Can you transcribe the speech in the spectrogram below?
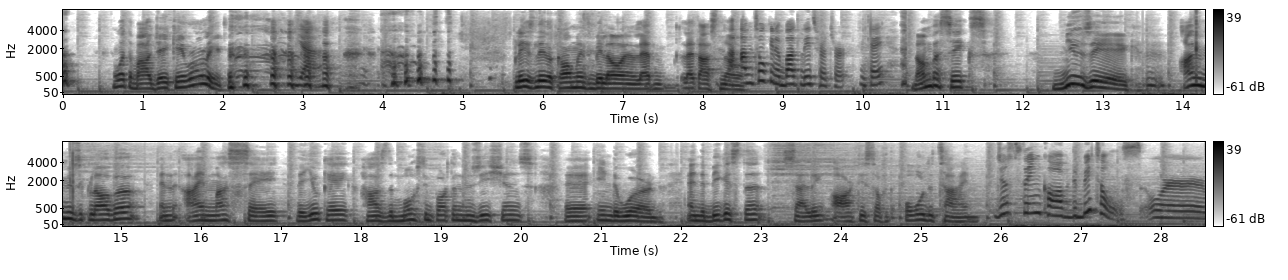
What about J.K. Rowling? yeah. Please leave a comment below and let, let us know. I'm talking about literature, okay? Number 6. Music! Mm. I'm a music lover and I must say the UK has the most important musicians uh, in the world and the biggest uh, selling artists of all the time. Just think of the Beatles or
